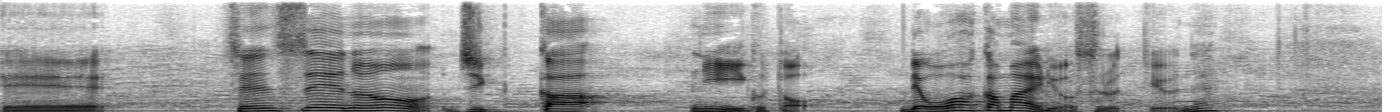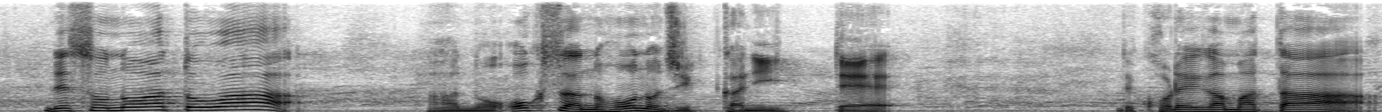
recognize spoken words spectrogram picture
えー、先生の実家に行くと。でお墓参りをするっていうね。でその後はあの奥さんの方の実家に行ってでこれがまた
